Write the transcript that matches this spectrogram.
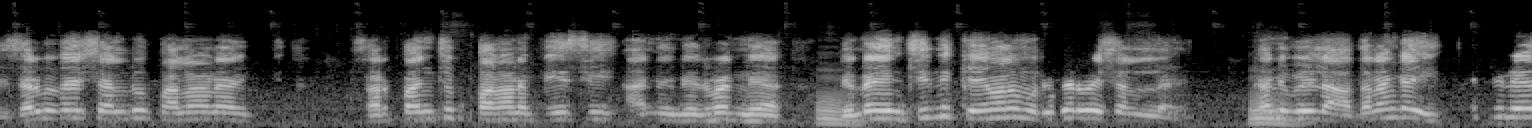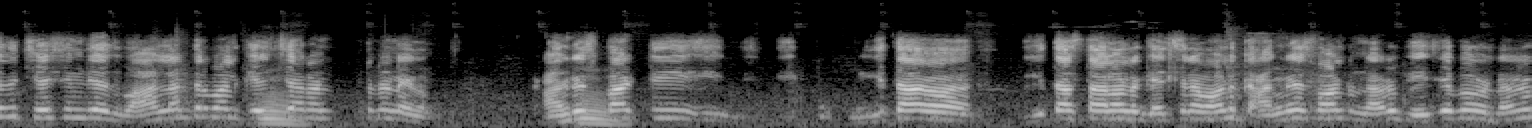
రిజర్వేషన్లు పలానా సర్పంచ్ పలానా బీసీ అని నిర్ణయించింది కేవలం రిజర్వేషన్లే. కానీ వీళ్ళు అదనంగా ఇచ్చింది లేదు చేసింది లేదు. వాళ్ళంతా వాళ్ళు గెలిచారంటున్నా నేను. కాంగ్రెస్ పార్టీ మిగతా మిగతా స్థానాల్లో గెలిచిన వాళ్ళు కాంగ్రెస్ వాళ్ళు ఉన్నారు బీజేపీ వాళ్ళు ఉన్నారు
